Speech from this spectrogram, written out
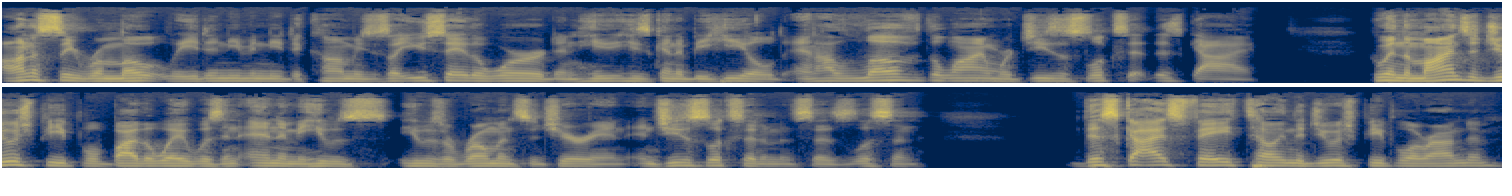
honestly remotely. He didn't even need to come. He's just like, you say the word and he, he's going to be healed. And I love the line where Jesus looks at this guy who in the minds of Jewish people, by the way, was an enemy. He was, he was a Roman centurion. And Jesus looks at him and says, listen, this guy's faith telling the Jewish people around him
